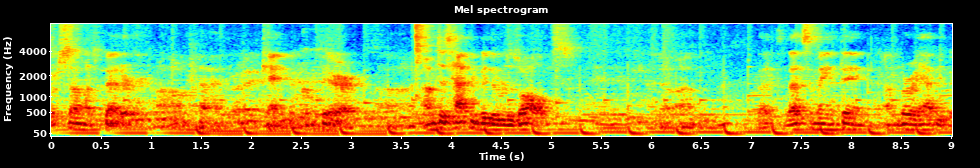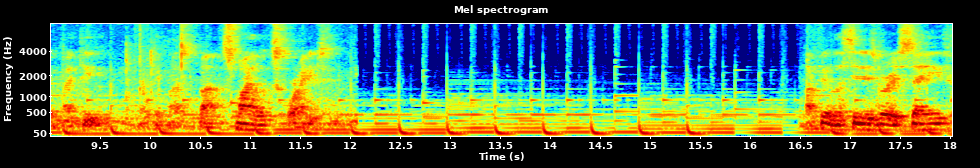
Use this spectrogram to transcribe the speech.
are so much better. Um, can't even compare. Uh, I'm just happy with the results. Um, that, that's the main thing. I'm very happy with my teeth. I think my smile looks great. I feel the city is very safe.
